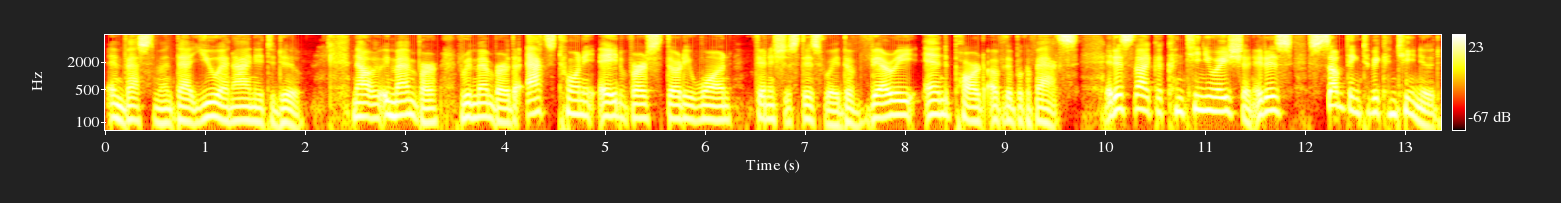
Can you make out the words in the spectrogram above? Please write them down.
investment that you and I need to do. Now remember, remember the Acts 28 verse 31 finishes this way, the very end part of the book of Acts. It is like a continuation. It is something to be continued.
